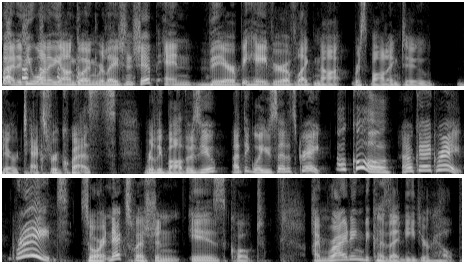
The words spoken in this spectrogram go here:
but if you wanted the ongoing relationship and their behavior of like not responding to their text requests really bothers you, I think what you said is great. Oh, cool. Okay, great. Great. So our next question is quote, I'm writing because I need your help.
